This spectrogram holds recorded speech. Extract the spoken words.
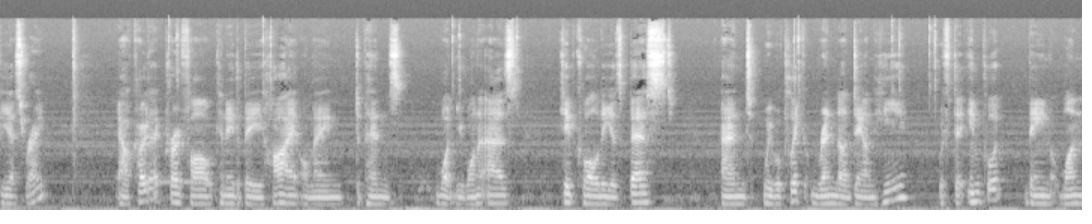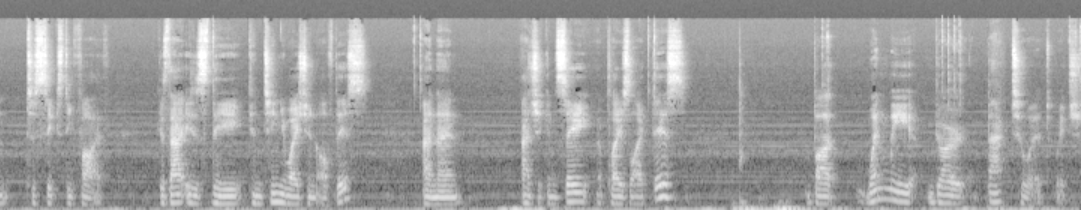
FPS rate. Our codec profile can either be high or main, depends what you want it as. Keep quality as best, and we will click render down here with the input being 1 to 65 because that is the continuation of this and then as you can see it plays like this. But when we go back to it which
